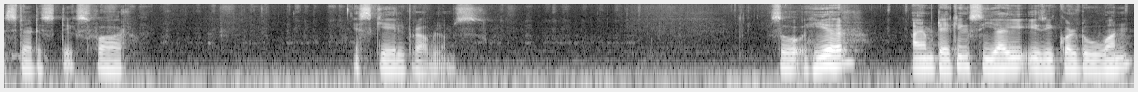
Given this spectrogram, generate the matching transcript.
statistics for scale problems. So, here I am taking C i is equal to 1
